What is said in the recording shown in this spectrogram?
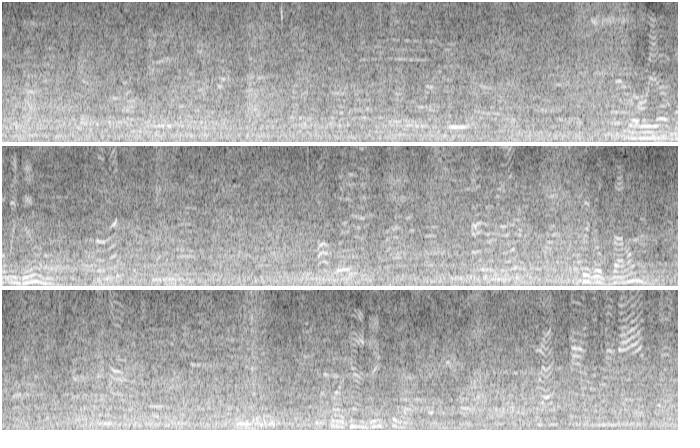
hummus. Olives. I don't know. Pickled fennel. And I don't know. Mm. What kind of drinks we got? Raspberry lemonade and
